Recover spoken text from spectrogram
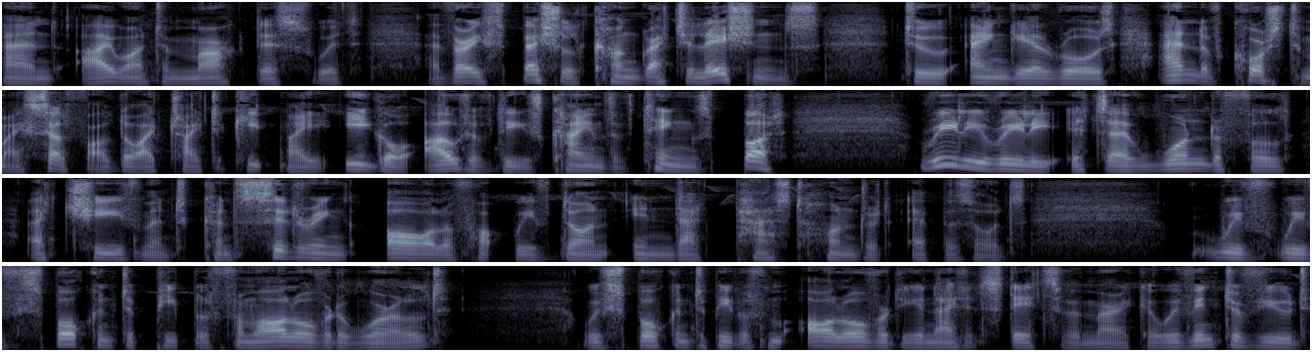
and I want to mark this with a very special congratulations to Ann Gale Rose and, of course, to myself, although I try to keep my ego out of these kinds of things. But really, really, it's a wonderful achievement considering all of what we've done in that past hundred episodes. We've we've spoken to people from all over the world. We've spoken to people from all over the United States of America. We've interviewed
